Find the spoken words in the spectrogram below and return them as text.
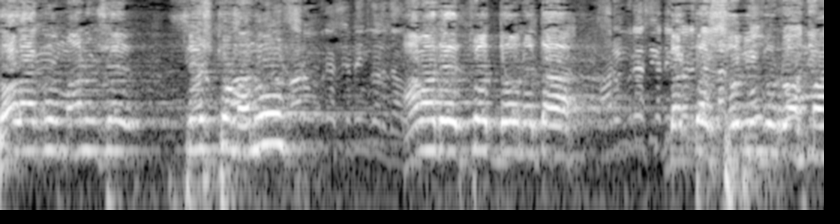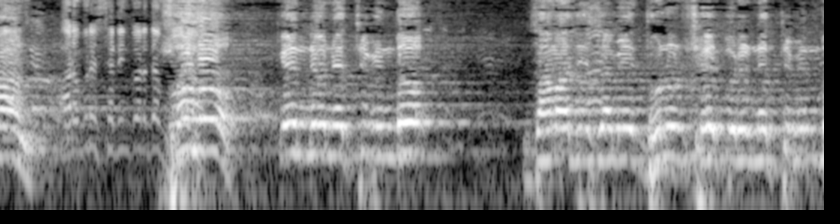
লড়াকু মানুষের শ্রেষ্ঠ মানুষ আমাদের চোদ্দ নেতা ডক্টর শফিকুর রহমান সহ কেন্দ্রীয় নেতৃবৃন্দ জামাত ইসলামী ধনুর শেরপুরের নেতৃবৃন্দ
